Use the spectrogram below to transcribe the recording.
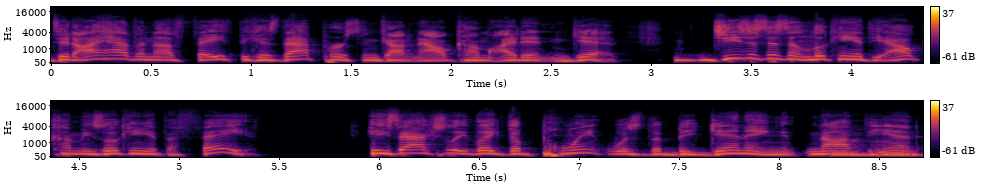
did I have enough faith because that person got an outcome I didn't get? Jesus isn't looking at the outcome; he's looking at the faith. He's actually like the point was the beginning, not the Mhm. end.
